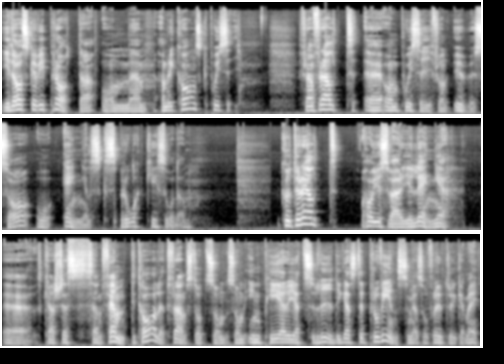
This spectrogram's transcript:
Idag ska vi prata om eh, amerikansk poesi. Framförallt eh, om poesi från USA och engelskspråkig sådan. Kulturellt har ju Sverige länge, eh, kanske sedan 50-talet, framstått som, som imperiets lydigaste provins, som jag så får uttrycka mig.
